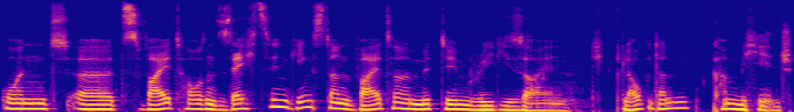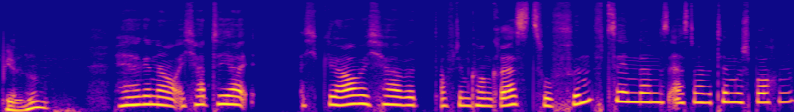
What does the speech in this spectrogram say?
Und äh, 2016 ging es dann weiter mit dem Redesign. Ich glaube, dann kam Michi ins Spiel, ne? Ja, genau. Ich hatte ja ich glaube, ich habe auf dem Kongress zu 15 dann das erste Mal mit Tim gesprochen.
